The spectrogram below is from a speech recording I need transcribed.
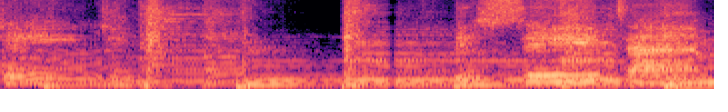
changing. They say time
